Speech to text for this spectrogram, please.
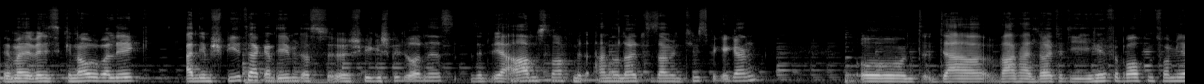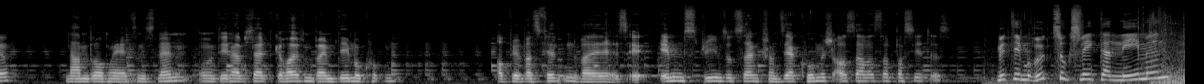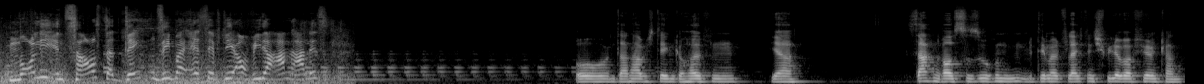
Wenn, man, wenn ich genau überlege, an dem Spieltag, an dem das äh, Spiel gespielt worden ist, sind wir abends noch mit anderen Leuten zusammen in Teamspeak gegangen. Und da waren halt Leute, die Hilfe brauchten von mir. Namen brauchen wir jetzt nicht nennen. Und den habe ich halt geholfen beim Demo gucken, ob wir was finden, weil es im Stream sozusagen schon sehr komisch aussah, was da passiert ist. Mit dem Rückzugsweg dann nehmen, Molly ins Haus, da denken sie bei SFD auch wieder an alles. Und dann habe ich denen geholfen, ja, Sachen rauszusuchen, mit denen man vielleicht den Spiel überführen kann.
